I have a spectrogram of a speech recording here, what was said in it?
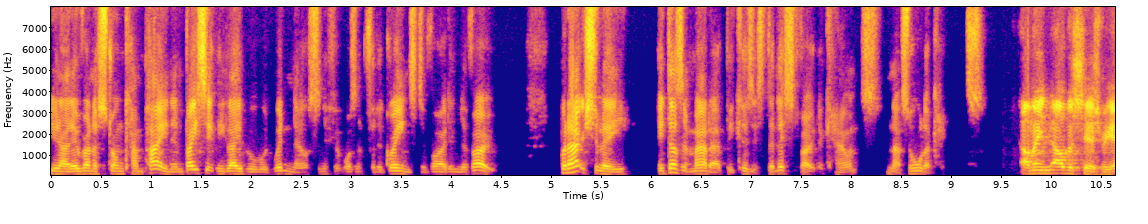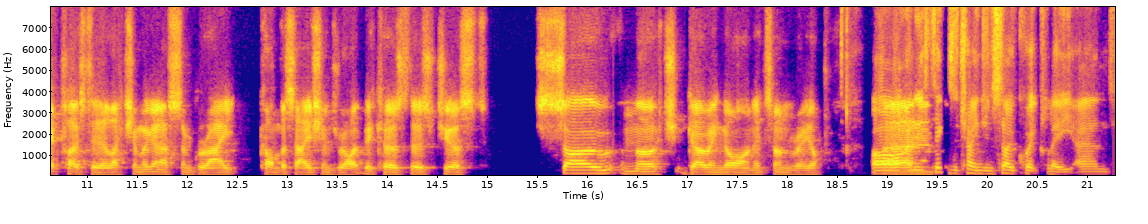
you know they run a strong campaign. And basically, Labour would win Nelson if it wasn't for the Greens dividing the vote. But actually, it doesn't matter because it's the list vote that counts, and that's all that. I mean, obviously, as we get close to the election, we're going to have some great conversations, right? Because there's just so much going on. It's unreal. Oh, um, and things are changing so quickly, and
